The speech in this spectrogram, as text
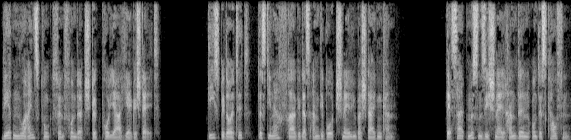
werden nur 1.500 Stück pro Jahr hergestellt. Dies bedeutet, dass die Nachfrage das Angebot schnell übersteigen kann. Deshalb müssen Sie schnell handeln und es kaufen,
